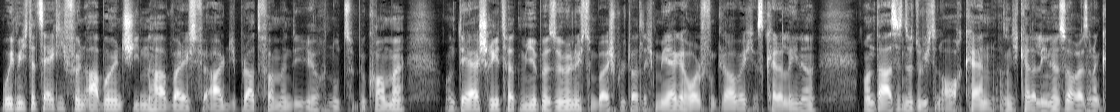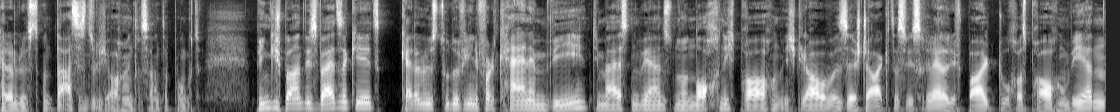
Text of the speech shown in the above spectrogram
wo ich mich tatsächlich für ein Abo entschieden habe, weil ich es für all die Plattformen, die ich auch nutze, bekomme. Und der Schritt hat mir persönlich zum Beispiel deutlich mehr geholfen, glaube ich, als Catalina. Und das ist natürlich dann auch kein, also nicht Catalina, sorry, sondern Catalyst. Und das ist natürlich auch ein interessanter Punkt. Bin gespannt, wie es weitergeht. Catalyst tut auf jeden Fall keinem weh. Die meisten werden es nur noch nicht brauchen. Ich glaube aber sehr stark, dass wir es relativ bald durchaus brauchen werden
